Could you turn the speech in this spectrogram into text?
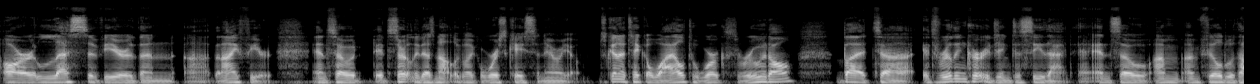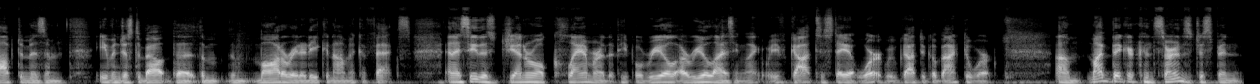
are less severe than uh, than I feared, and so it, it, certainly does not look like a worst case scenario. It's going to take a while to work through it all, but uh, it's really encouraging to see that, and so I'm I'm filled with optimism, even just about the, the the, moderated economic effects. And I see this general clamor that people real are realizing, like we've got to stay at work, we've got to go back to work. Um, my bigger concerns just been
